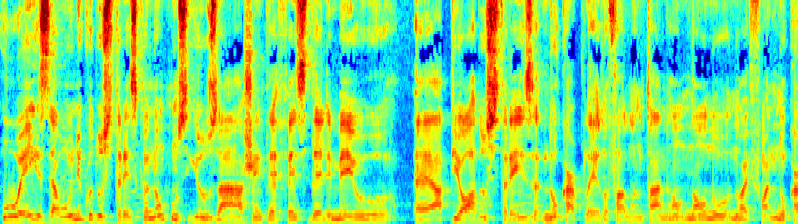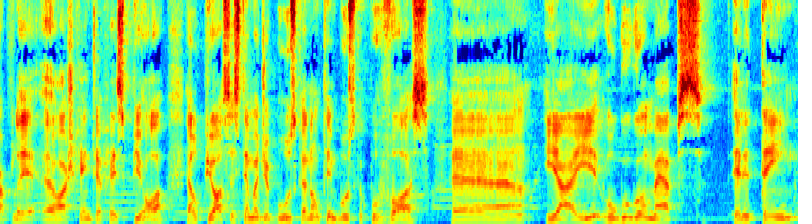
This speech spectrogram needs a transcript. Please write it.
O Waze é o único dos três que eu não consegui usar, achei a interface dele meio. é, a pior dos três, no CarPlay, eu tô falando, tá? Não, não no, no iPhone. No CarPlay, eu acho que é a interface pior. É o pior sistema de busca, não tem busca por voz. É, e aí, o Google Maps. Ele tem,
